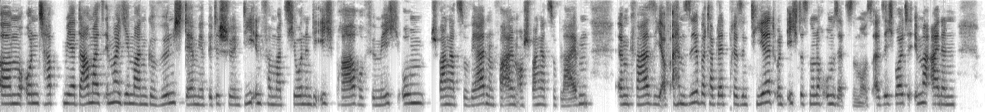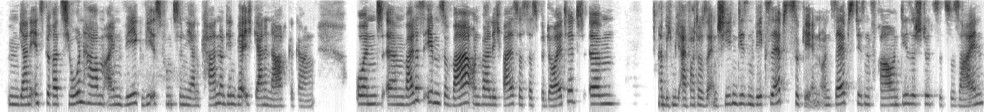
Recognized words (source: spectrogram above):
und habe mir damals immer jemanden gewünscht, der mir bitteschön die Informationen, die ich brauche für mich, um schwanger zu werden und vor allem auch schwanger zu bleiben, quasi auf einem Silbertablett präsentiert und ich das nur noch umsetzen muss. Also ich wollte immer einen ja eine Inspiration haben, einen Weg, wie es funktionieren kann und den wäre ich gerne nachgegangen. Und ähm, weil das eben so war und weil ich weiß, was das bedeutet, ähm, habe ich mich einfach dazu entschieden, diesen Weg selbst zu gehen und selbst diesen Frauen diese Stütze zu sein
